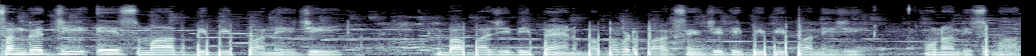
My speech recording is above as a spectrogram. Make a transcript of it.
ਸੰਗਤ ਜੀ, ਇਹ ਸਮਾਧ ਬੀਬੀ ਭਾਨੀ ਜੀ, ਬਾਬਾ ਜੀ ਦੀ ਭੈਣ ਬਾਬਾ ਵਡਭਾਗ ਸਿੰਘ ਜੀ ਦੀ ਬੀਬੀ ਭਾਨੀ ਜੀ, ਉਹਨਾਂ ਦੀ ਸਮਾਧ।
